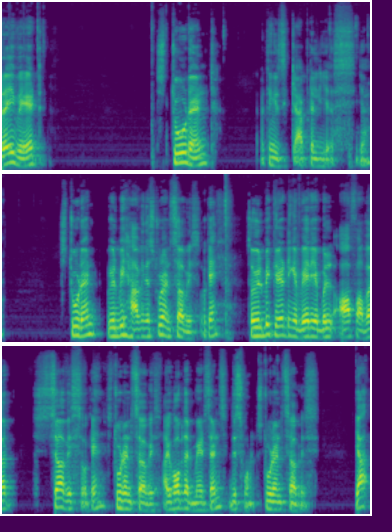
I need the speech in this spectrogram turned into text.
private student i think it's capital yes yeah. Student will be having the student service okay? So we'll be creating a variable of our service okay? Student service. I hope that made sense this one student service yeah?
